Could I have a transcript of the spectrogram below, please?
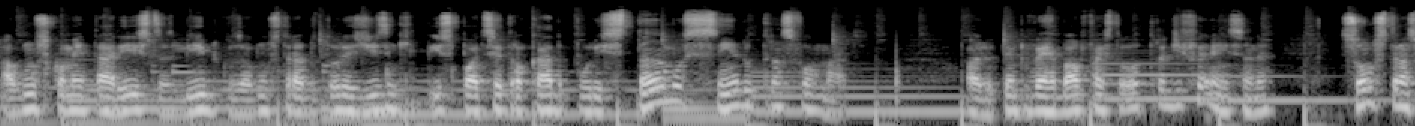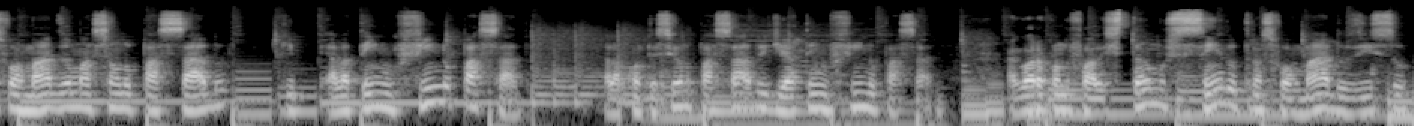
alguns comentaristas bíblicos, alguns tradutores dizem que isso pode ser trocado por estamos sendo transformados. Olha, o tempo verbal faz outra diferença, né? Somos transformados é uma ação no passado que ela tem um fim no passado. Ela aconteceu no passado e já tem um fim no passado. Agora, quando fala estamos sendo transformados, isso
